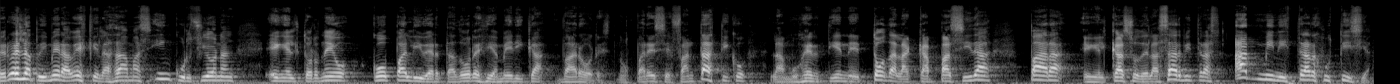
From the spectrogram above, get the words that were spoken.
Pero es la primera vez que las damas incursionan en el torneo Copa Libertadores de América Varones. Nos parece fantástico, la mujer tiene toda la capacidad para, en el caso de las árbitras, administrar justicia.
